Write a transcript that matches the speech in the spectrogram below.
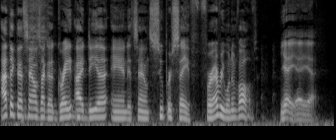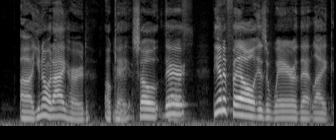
I think that sounds like a great idea, and it sounds super safe for everyone involved. Yeah, yeah, yeah. Uh, you know what I heard? Okay, Mm-hmm. so there, the NFL is aware that like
